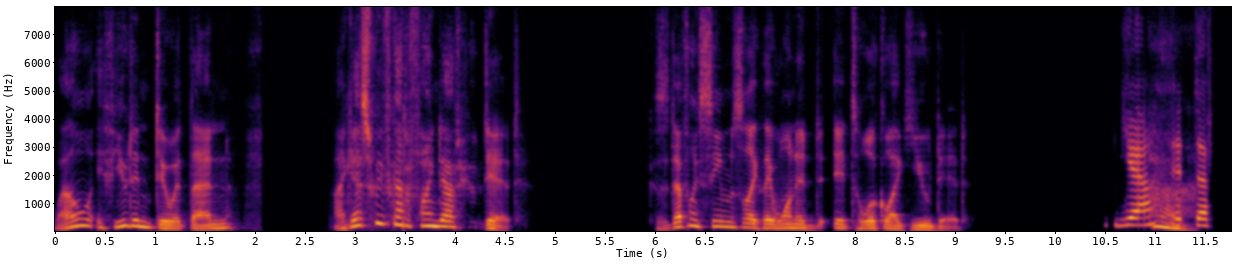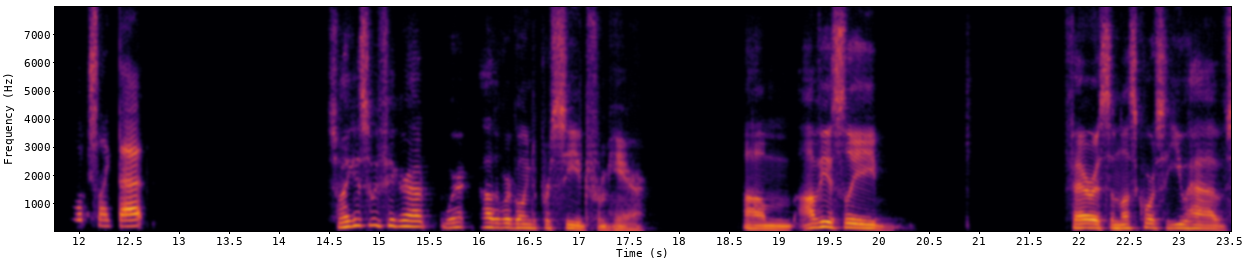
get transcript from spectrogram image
Well, if you didn't do it then I guess we've got to find out who did. Because it definitely seems like they wanted it to look like you did. Yeah, it definitely looks like that. So I guess we figure out where how we're going to proceed from here. Um, obviously, Ferris, unless, of course, you have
